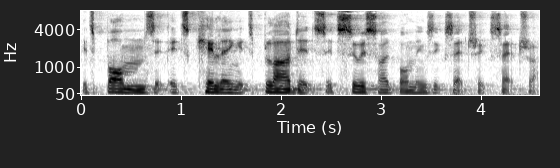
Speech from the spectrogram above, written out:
it's bombs, it, it's killing, it's blood, it's, it's suicide bombings, etc., etc.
